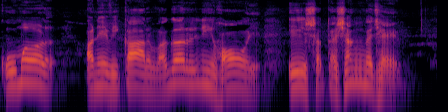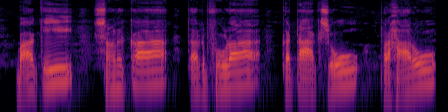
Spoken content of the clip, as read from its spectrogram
કોમળ અને વિકાર વગરની હોય એ સતસંગ છે. બાકી શણકા તરફોડા કટાક્ષો, પ્રહારો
